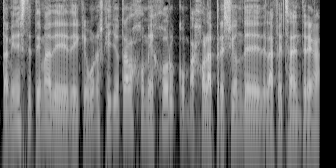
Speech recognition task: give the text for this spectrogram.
también este tema de, que, bueno, es que yo trabajo mejor bajo la presión de la fecha de entrega.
